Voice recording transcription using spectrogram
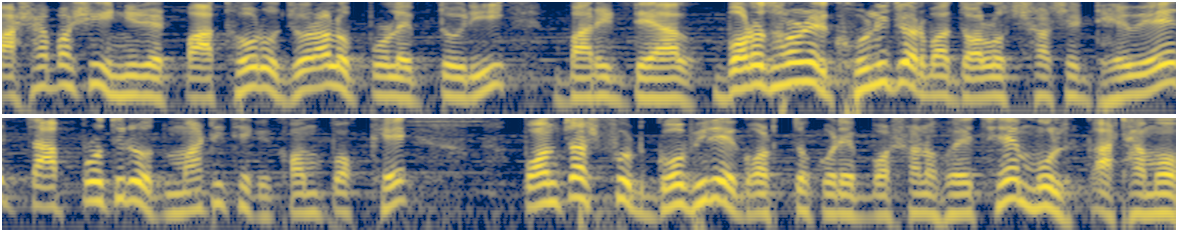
পাশাপাশি নিরেট পাথর ও জোরালো প্রলেপ তৈরি বাড়ির দেয়াল। বড় ধরনের ঘূর্ণিঝড় বা জলোচ্ছ্বাসের ঢেউয়ে চাপ প্রতিরোধ মাটি থেকে কমপক্ষে পঞ্চাশ ফুট গভীরে গর্ত করে বসানো হয়েছে মূল কাঠামো।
